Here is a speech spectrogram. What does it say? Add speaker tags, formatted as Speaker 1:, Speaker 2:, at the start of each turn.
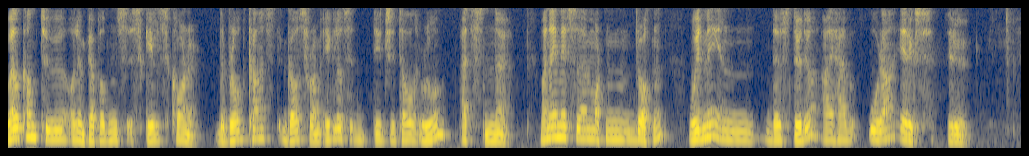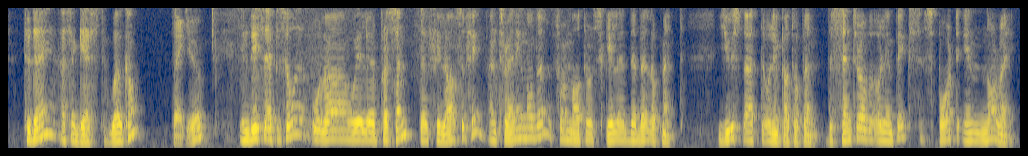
Speaker 1: Welcome to Olympiapodden's Skills Corner. The broadcast goes from Iglo's digital room at Snø. My name is uh, Morten Bråten. With me in the studio I have Ola Eriksrud. Today as a guest, welcome.
Speaker 2: Thank you.
Speaker 1: In this episode, Ola will uh, present the philosophy and training model for motor skill development used at Olympiatoppen, the center of Olympics sport in Norway.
